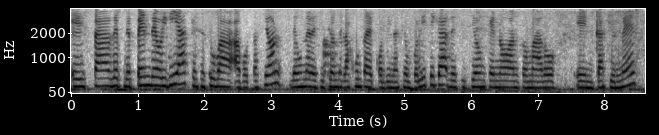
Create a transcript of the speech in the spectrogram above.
está depende hoy día que se suba a votación de una decisión de la Junta de Coordinación Política, decisión que no han tomado en casi un mes.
